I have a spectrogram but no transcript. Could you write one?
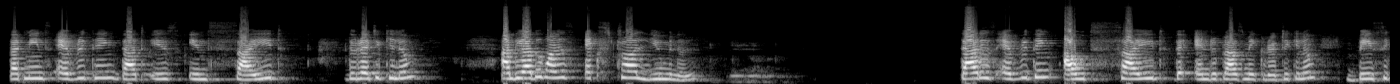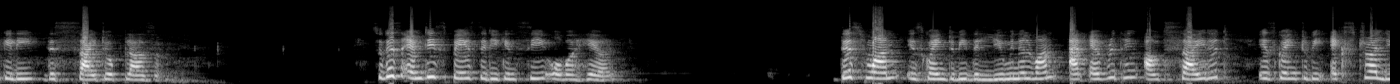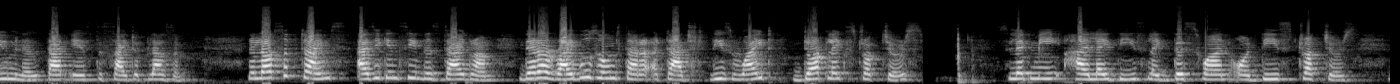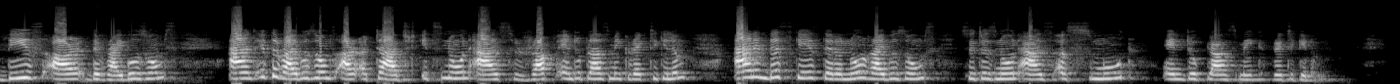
that means everything that is inside the reticulum and the other one is extraluminal that is everything outside the endoplasmic reticulum basically the cytoplasm. So this empty space that you can see over here this one is going to be the luminal one and everything outside it is going to be extraluminal that is the cytoplasm. Now lots of times as you can see in this diagram there are ribosomes that are attached these white dot like structures. So let me highlight these like this one or these structures. These are the ribosomes and if the ribosomes are attached it's known as rough endoplasmic reticulum and in this case there are no ribosomes so it is known as a smooth endoplasmic reticulum.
